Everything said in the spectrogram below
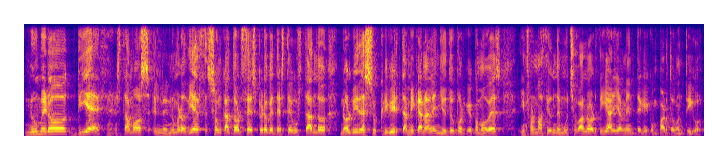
Número 10, estamos en el número 10, son 14, espero que te esté gustando, no olvides suscribirte a mi canal en YouTube porque como ves, información de mucho valor diariamente que comparto contigo.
